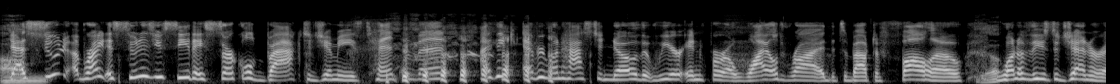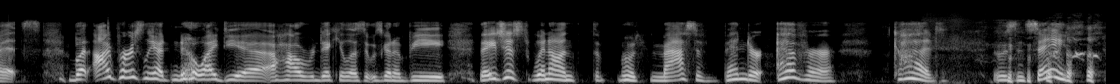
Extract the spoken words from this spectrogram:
Yeah, as um, soon right as soon as you see they circled back to Jimmy's tent event, I think everyone has to know that we are in for a wild ride that's about to follow Yep. one of these degenerates. But I personally had no idea how ridiculous it was going to be. They just went on the most massive bender ever. God. It was insane.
